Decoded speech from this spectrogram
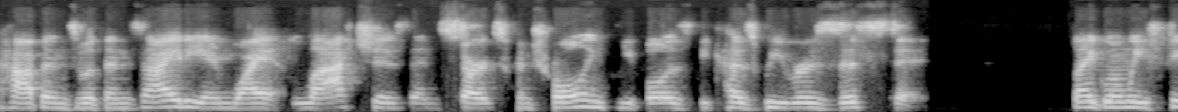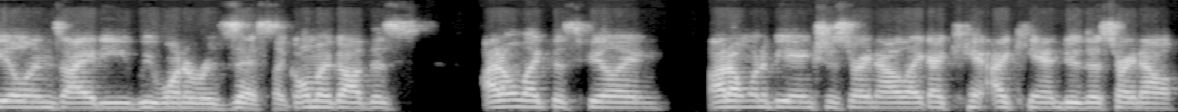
happens with anxiety and why it latches and starts controlling people is because we resist it. Like when we feel anxiety, we want to resist. Like, oh my God, this, I don't like this feeling. I don't want to be anxious right now. Like I can't, I can't do this right now.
